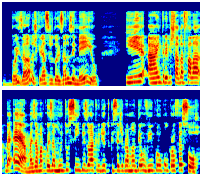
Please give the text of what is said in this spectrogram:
dois anos, criança de dois anos e meio? E a entrevistada fala: é, mas é uma coisa muito simples, eu acredito que seja para manter o vínculo com o professor.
